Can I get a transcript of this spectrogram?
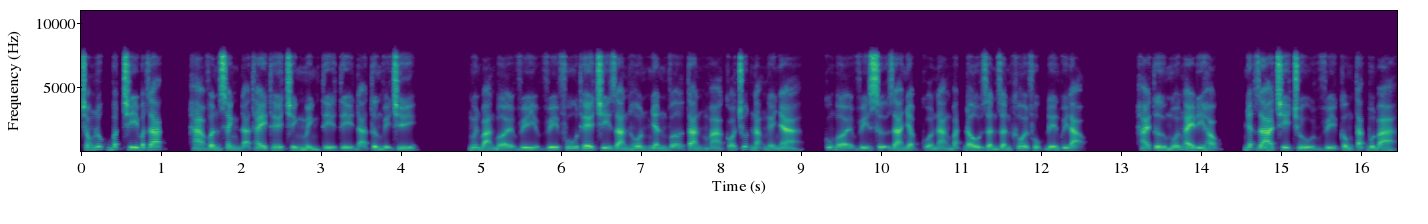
Trong lúc bất chi bất giác, Hà Vân Xanh đã thay thế chính mình tỷ tỷ đã từng vị trí. Nguyên bản bởi vì vì phu thê chi gian hôn nhân vỡ tan mà có chút nặng nề nhà, cũng bởi vì sự gia nhập của nàng bắt đầu dần dần khôi phục đến quỹ đạo. Hai tử mỗi ngày đi học, nhất ra chi chủ vì công tác buôn ba.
